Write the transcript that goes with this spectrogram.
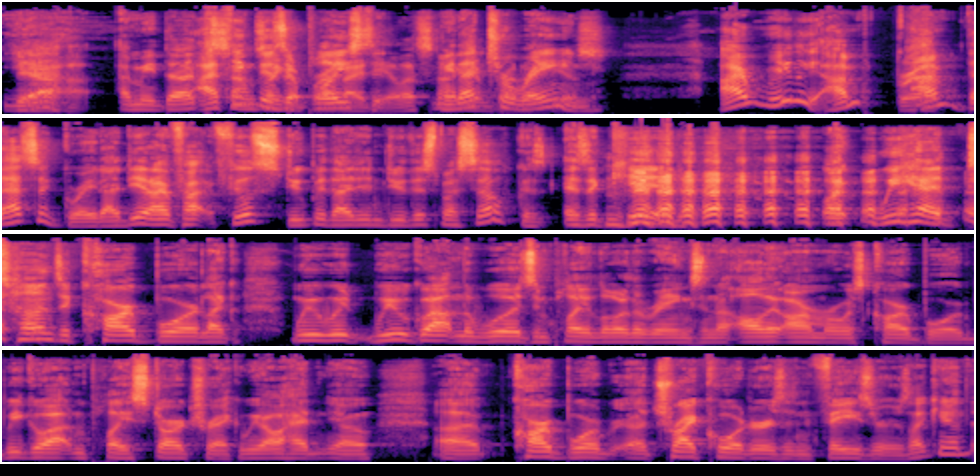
Yeah, Yeah. I mean, That I think sounds there's like a a place. idea. To, Let's I mean, that terrain. ideas. I really, I'm. I'm. That's a great idea. I feel stupid I didn't do this myself because as a kid, like we had tons of cardboard. Like we would we would go out in the woods and play Lord of the Rings, and all the armor was cardboard. We go out and play Star Trek, and we all had you know uh, cardboard uh, tricorders and phasers. Like you know,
